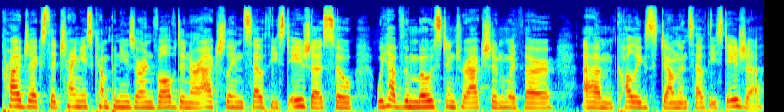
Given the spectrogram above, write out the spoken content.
projects that Chinese companies are involved in are actually in Southeast Asia. So we have the most interaction with our um, colleagues down in Southeast Asia.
